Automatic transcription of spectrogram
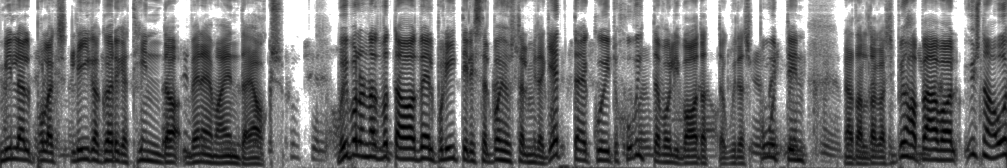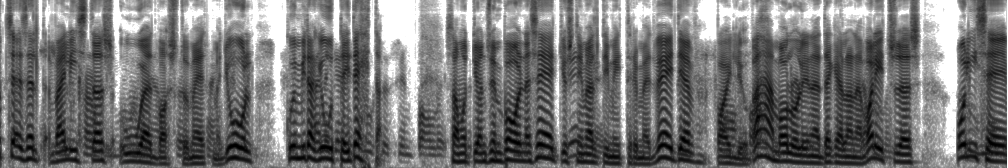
millel poleks liiga kõrget hinda Venemaa enda jaoks. võib-olla nad võtavad veel poliitilistel põhjustel midagi ette, kuid huvitav oli vaadata, kuidas Putin nädal tagasi pühapäeval üsna otseselt välistas uued vastumeetmed juhul, kui midagi uut ei tehta. samuti on sümboolne see, et just nimelt Dmitri Medvedjev, palju vähem oluline tegelane valitsuses, oli see,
